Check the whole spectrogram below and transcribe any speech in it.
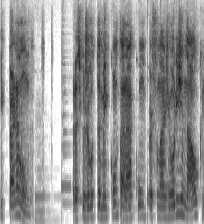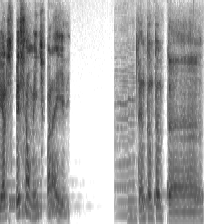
e Pernalonga. Parece que o jogo também contará com um personagem original criado especialmente para ele. Tan, tan, tan, tan.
